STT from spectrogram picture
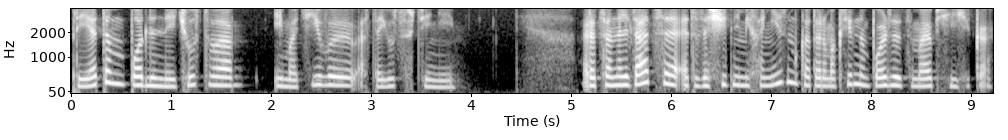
При этом подлинные чувства и мотивы остаются в тени. Рационализация — это защитный механизм, которым активно пользуется моя психика.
